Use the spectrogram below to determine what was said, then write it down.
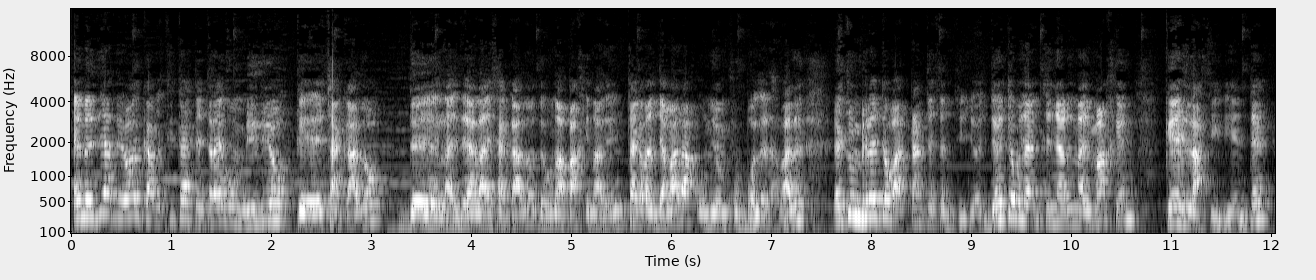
En el día de hoy, cabecita, te traigo un vídeo que he sacado, de la idea la he sacado de una página de Instagram llamada Unión Futbolera, ¿vale? Es un reto bastante sencillo. Yo te voy a enseñar una imagen que es la siguiente,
